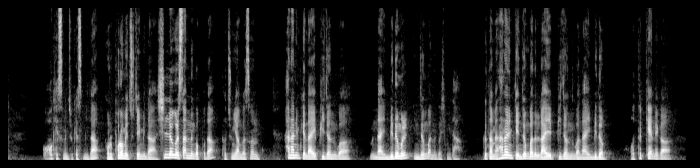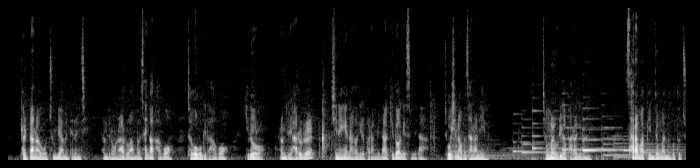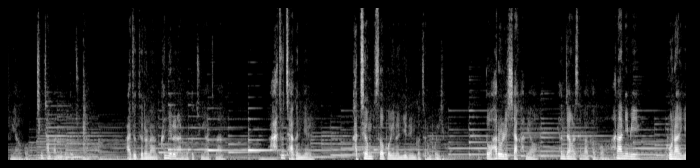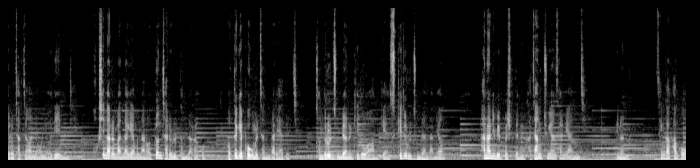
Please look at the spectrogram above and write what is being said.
꼭 했으면 좋겠습니다. 오늘 포럼의 주제입니다. 실력을 쌓는 것보다 더 중요한 것은 하나님께 나의 비전과 나의 믿음을 인정받는 것입니다. 그렇다면 하나님께 인정받을 나의 비전과 나의 믿음 어떻게 내가 결단하고 준비하면 되는지 여러분들 오늘 하루 한번 생각하고 적어보기도 하고 기도로 여러분들이 하루를 진행해 나가기를 바랍니다. 기도하겠습니다. 좋으신 아버지 하나님 정말 우리가 바라기는 사람 앞에 인정받는 것도 중요하고 칭찬받는 것도 중요하고 아주 드러난 큰 일을 하는 것도 중요하지만 아주 작은 일, 가치 없어 보이는 일인 것처럼 보이고 또 하루를 시작하며 현장을 생각하고 하나님이 구원하기로 작정한 영혼이 어디에 있는지 혹시 나를 만나게 하면 나는 어떤 자료를 전달하고 어떻게 복음을 전달해야 될지 전도를 준비하는 기도와 함께 스케줄을 준비한다면 하나님이 보실 때는 가장 중요한 삶이 아닌지 우리는 생각하고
